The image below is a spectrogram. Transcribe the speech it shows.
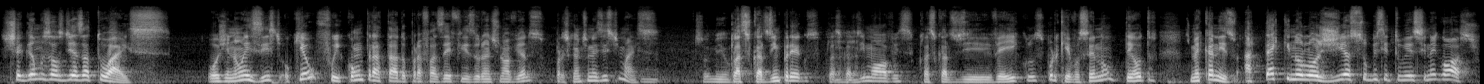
Chegamos aos dias atuais. Hoje não existe. O que eu fui contratado para fazer fiz durante nove anos, praticamente não existe mais Sumiu. classificados de empregos, classificados de imóveis, classificados de veículos, porque você não tem outros mecanismos. A tecnologia substituiu esse negócio.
